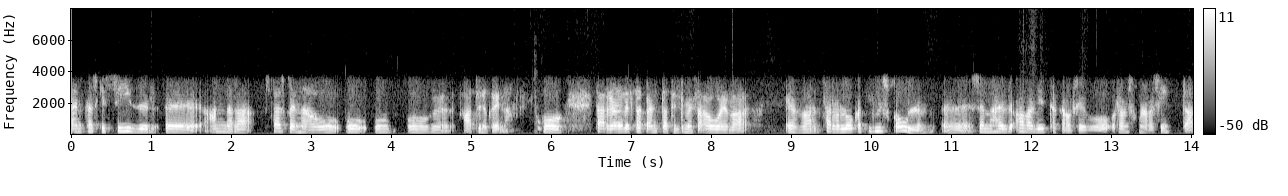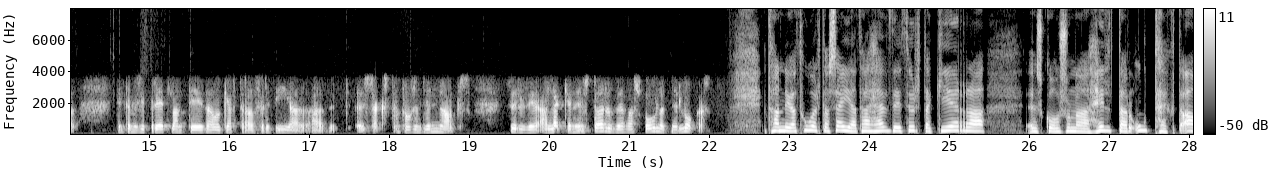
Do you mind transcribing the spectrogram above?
en kannski síður uh, annara staðsgreina og, og, og, og uh, atvinnugreina og það er auðvitað að benda til dæmis á ef að, ef að þarf að loka til dæmis skólum uh, sem hefur afar viðtaka áhrif og rannsóknar var sínt að til dæmis í Breitlandi það var gert ræð fyrir því að, að 16% vinnuafls þurfi að leggja niður störfi ef að skólanir lokast. Þannig að þú ert að segja að það hefði þurft að gera eh, sko svona heldar úttækt á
